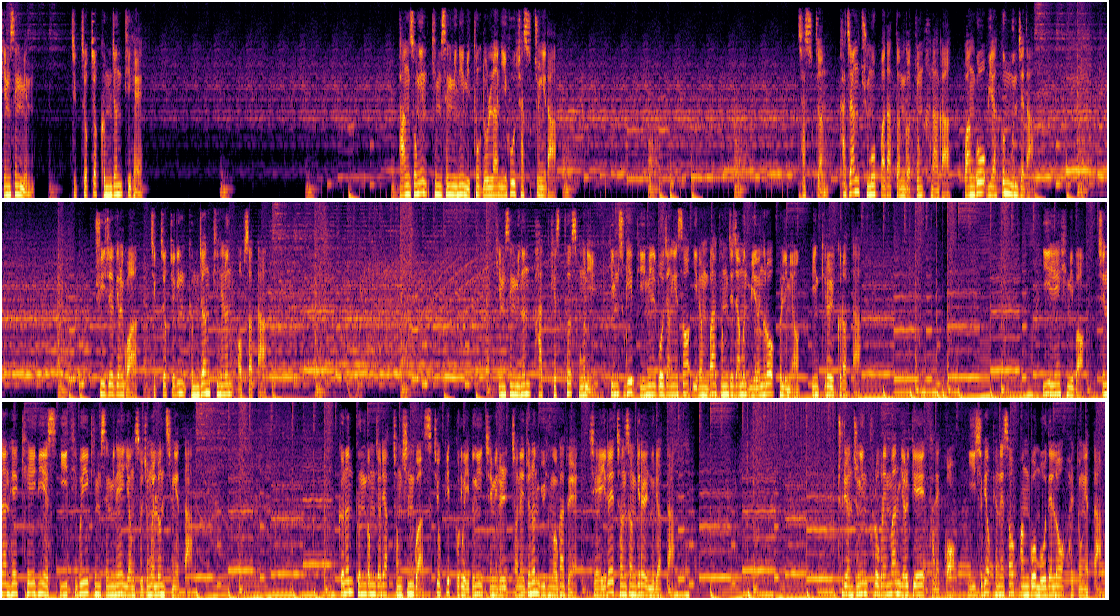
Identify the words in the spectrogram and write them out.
김생민. 직접적 금전 피해. 방송인 김생민이 미투 논란 이후 자숙 중이다. 자숙 전 가장 주목받았던 것 중 하나가 광고 위약금 문제다. 취재 결과 직접적인 금전 피해는 없었다. 김생민은 팟캐스트 성은이 김숙이 비밀보장에서 이른바 경제자문위원으로 불리며 인기를 끌었다. 이에 힘입어 지난해 KBS ETV 김생민의 영수증을 론칭했다. 그는 근검절약 정신과 스튜핏 구루이 등이 재미를 전해주는 유행어가 돼 제1의 전성기를 누렸다. 출연 중인 프로그램만 10개에 달했고 20여 편에서 광고 모델로 활동했다.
